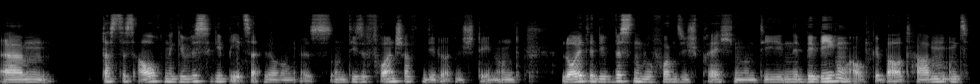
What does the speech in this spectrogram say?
ähm, dass das auch eine gewisse Gebetserhörung ist und diese Freundschaften, die dort entstehen und Leute, die wissen, wovon sie sprechen und die eine Bewegung aufgebaut haben und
